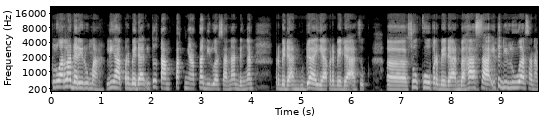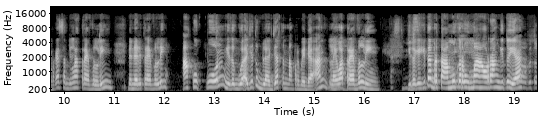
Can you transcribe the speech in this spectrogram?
keluarlah dari rumah. Lihat perbedaan itu tampak nyata di luar sana dengan perbedaan budaya, perbedaan suku, eh, suku, perbedaan bahasa, ya. itu di luar sana. Makanya seringlah traveling dan dari traveling aku pun gitu, gua aja tuh belajar tentang perbedaan Hmm. lewat traveling. Setuju Gitu kayak kita bertamu ke Iya. rumah orang gitu ya. Betul, betul,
